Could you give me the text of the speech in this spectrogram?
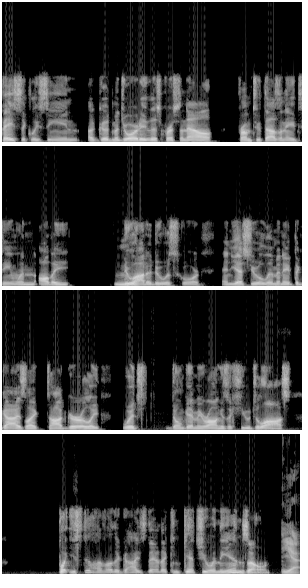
basically seen a good majority of this personnel from 2018 when all they knew how to do was score. And yes, you eliminate the guys like Todd Gurley, which don't get me wrong is a huge loss but you still have other guys there that can get you in the end zone. Yeah,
